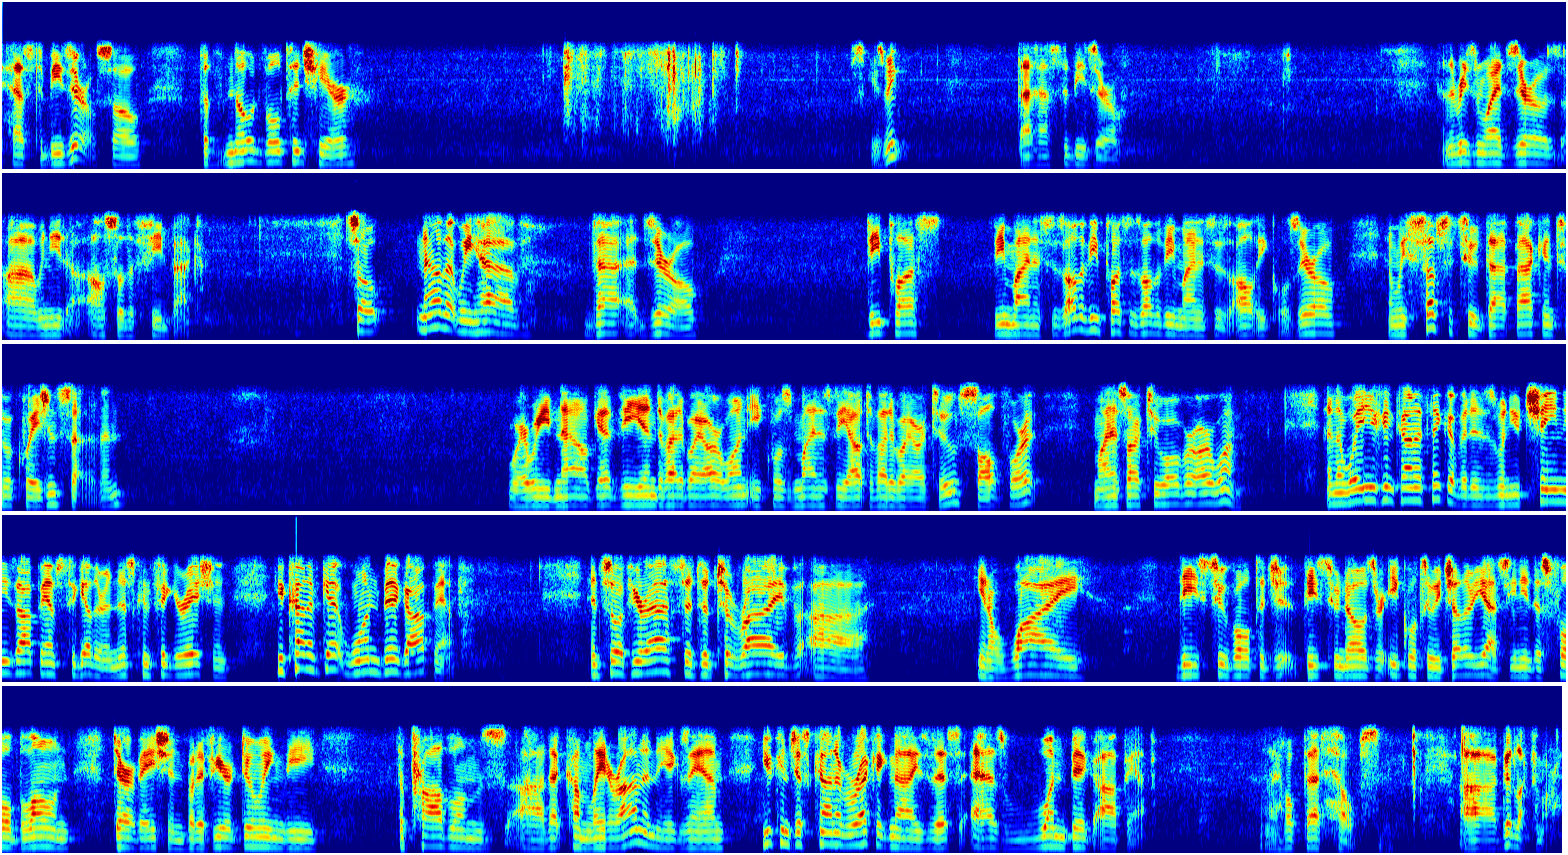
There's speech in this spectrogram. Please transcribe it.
has to be 0. So the node voltage here excuse me, that has to be 0. And the reason why it's 0 is uh, we need also the feedback. So now that we have that at 0, V plus, V minuses, all the V pluses, all the V minuses, all equal 0. And we substitute that back into equation 7, where we now get V in divided by R1 equals minus V out divided by R2. Solve for it. Minus R2 over R1. And the way you can kind of think of it is when you chain these op amps together in this configuration, you kind of get one big op amp. And so if you're asked to, to derive, uh, you know, why these two voltage, these two nodes are equal to each other, yes, you need this full-blown derivation. But if you're doing the the problems uh, that come later on in the exam, you can just kind of recognize this as one big op amp. And I hope that helps. Uh, good luck tomorrow.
